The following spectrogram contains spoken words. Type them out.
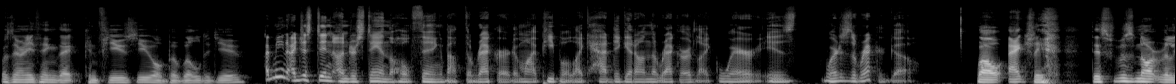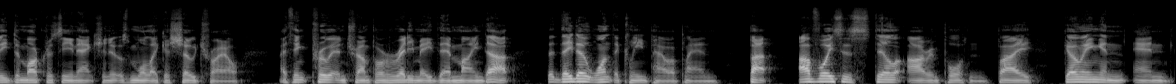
Was there anything that confused you or bewildered you? I mean, I just didn't understand the whole thing about the record and why people like had to get on the record. Like, where is where does the record go? Well, actually, this was not really democracy in action. It was more like a show trial. I think Pruitt and Trump have already made their mind up that they don't want the clean power plan, but our voices still are important by going and and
